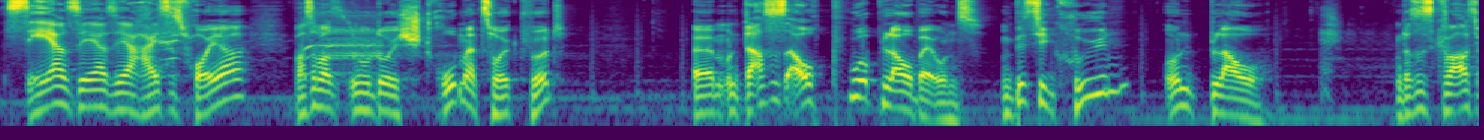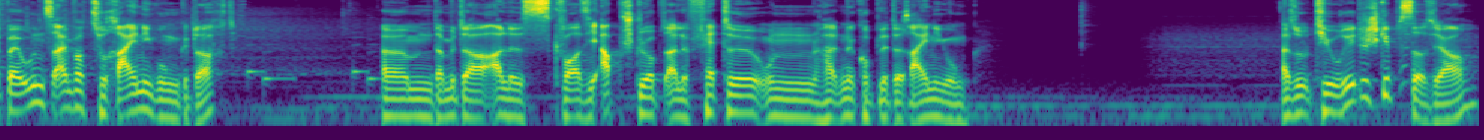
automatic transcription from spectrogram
sehr, sehr, sehr heißes Feuer, was aber so durch Strom erzeugt wird. Ähm, und das ist auch pur blau bei uns. Ein bisschen grün und blau. Und das ist quasi bei uns einfach zur Reinigung gedacht. Ähm, damit da alles quasi abstirbt, alle Fette und halt eine komplette Reinigung. Also theoretisch gibt's das, ja.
